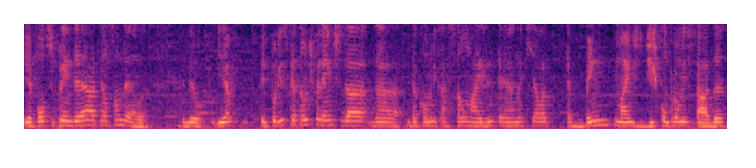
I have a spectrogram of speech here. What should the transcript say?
e a ponto de prender a atenção dela, entendeu? E, é, e por isso que é tão diferente da, da, da comunicação mais interna, que ela é bem mais descompromissada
